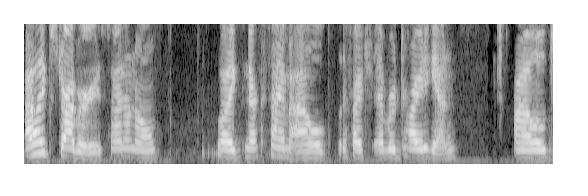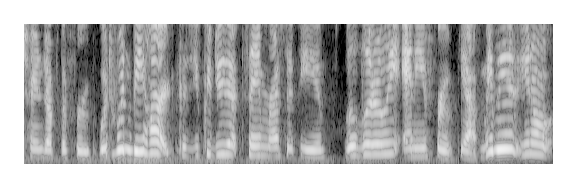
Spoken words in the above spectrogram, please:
I like strawberries, so I don't know. Like, next time I'll, if I ever try it again, I'll change up the fruit, which wouldn't be hard because you could do that same recipe with literally any fruit. Yeah, maybe, you know,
